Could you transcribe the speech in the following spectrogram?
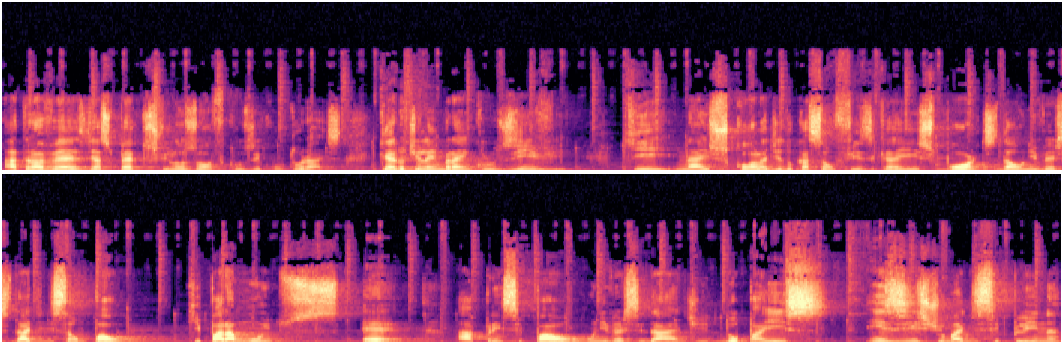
através de aspectos filosóficos e culturais. Quero te lembrar, inclusive, que na Escola de Educação Física e Esportes da Universidade de São Paulo, que para muitos é a principal universidade do país, existe uma disciplina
